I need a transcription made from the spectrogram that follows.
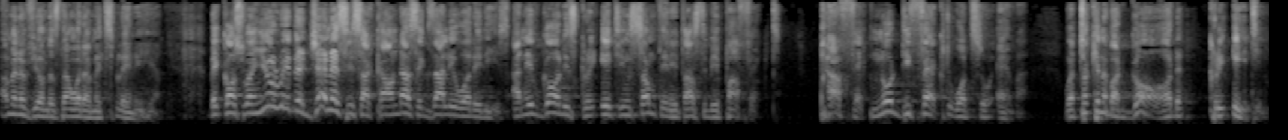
How many of you understand what I'm explaining here? Because when you read the Genesis account, that's exactly what it is. And if God is creating something, it has to be perfect. Perfect. No defect whatsoever. We're talking about God creating.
